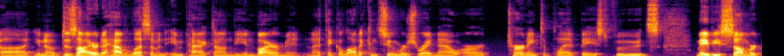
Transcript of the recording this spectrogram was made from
uh, you know desire to have less of an impact on the environment, and I think a lot of consumers right now are turning to plant-based foods. Maybe some are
